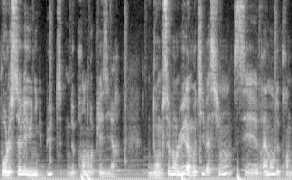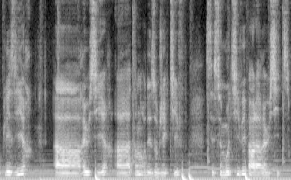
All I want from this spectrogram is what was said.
pour le seul et unique but de prendre plaisir. Donc selon lui, la motivation, c'est vraiment de prendre plaisir à réussir, à atteindre des objectifs, c'est se motiver par la réussite.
